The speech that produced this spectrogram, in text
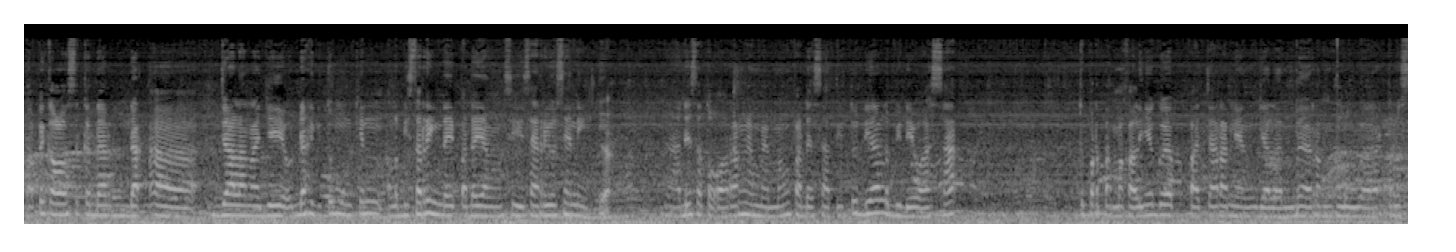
tapi kalau sekedar da- eh, jalan aja ya udah gitu mungkin lebih sering daripada yang si seriusnya nih. Ya. nah ada satu orang yang memang pada saat itu dia lebih dewasa. Itu pertama kalinya gue pacaran yang jalan bareng keluar terus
